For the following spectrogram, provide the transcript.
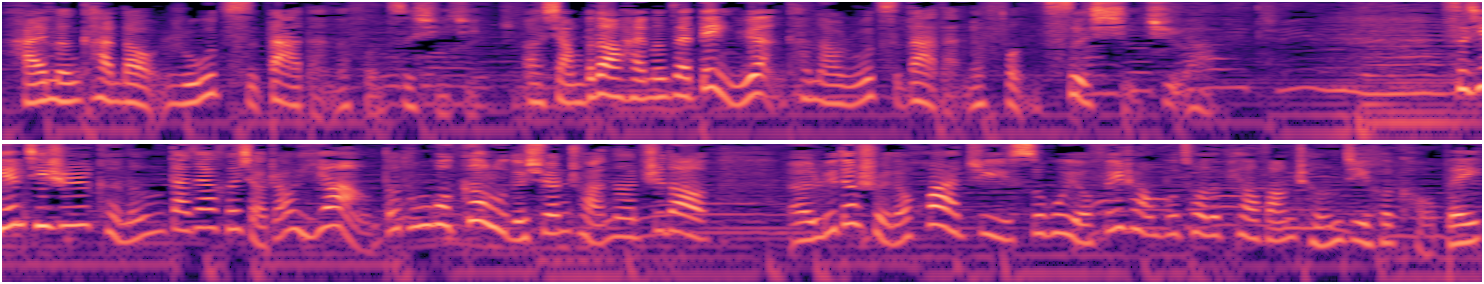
还能看到如此大胆的讽刺喜剧啊，想不到还能在电影院看到如此大胆的讽刺喜剧啊。此前其实可能大家和小昭一样，都通过各路的宣传呢，知道，呃，驴得水的话剧似乎有非常不错的票房成绩和口碑。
